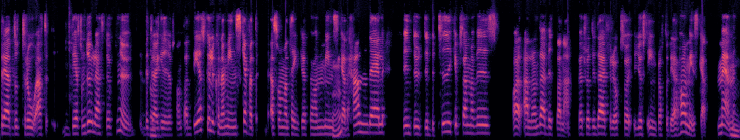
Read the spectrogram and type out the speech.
beredd att tro att det som du läste upp nu, bedrägeri och sånt, att det skulle kunna minska för att alltså om man tänker att vi har en minskad handel, vi är inte ute i butiker på samma vis och alla de där bitarna. Jag tror att det är därför också just inbrott och det har minskat. Men Mm.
